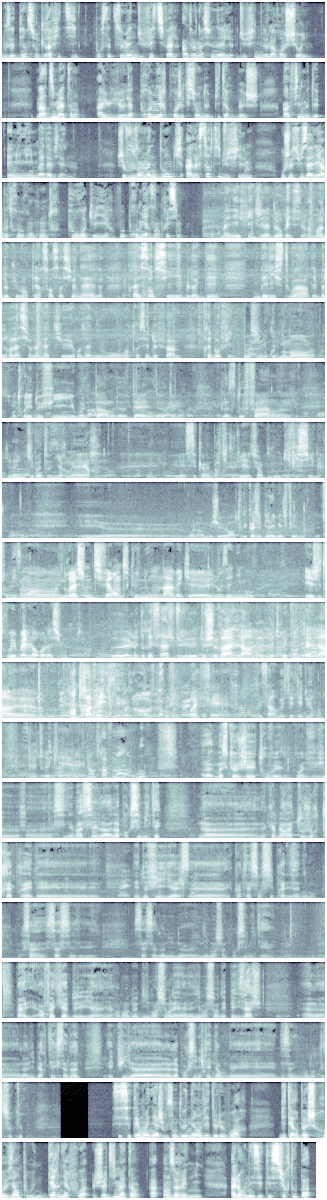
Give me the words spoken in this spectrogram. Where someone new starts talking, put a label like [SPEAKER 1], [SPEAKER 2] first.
[SPEAKER 1] Vous êtes bien sur Graffiti pour cette semaine du Festival international du film de La Roche-sur-Yon. Mardi matin a eu lieu la première projection de Peter Bush, un film de Emily Madavian. Je vous emmène donc à la sortie du film où je suis allée à votre rencontre pour recueillir vos premières impressions.
[SPEAKER 2] Magnifique, j'ai adoré. C'est vraiment un documentaire sensationnel, très sensible, avec des, une belle histoire, des belles relations de la nature, aux animaux, entre ces deux femmes. Très beau film.
[SPEAKER 3] Il y a aussi beaucoup de moments euh, entre les deux filles où elles parlent d'elles, de leur place de femme. Il y en a une qui va devenir mère. Et c'est quand même particulier, c'est un boulot difficile. Et euh, voilà, mais je, en tous les cas, j'ai bien aimé le film.
[SPEAKER 4] Je trouve qu'ils ont un- une relation différente que nous, on a avec euh, nos animaux. Et j'ai trouvé belle leur relation.
[SPEAKER 5] Euh, le dressage du, du cheval, là, le, le truc quand elle l'a euh, entravé, c'est. Ouais, c'est. C'est ça, oui, c'était dur. hein. Le truc, et, l'entravement, ouh.
[SPEAKER 6] Alors, moi, ce que j'ai trouvé du point de vue euh, enfin, cinéma, c'est la, la proximité. La, la caméra est toujours très près des, des deux filles elles, euh, quand elles sont si près des animaux. Donc ça, ça, c'est, ça, ça donne une, une dimension de proximité. En fait, il y, a deux- il y a- vraiment deux dimensions. La, dimension des paysages, hein, la, liberté que ça donne, et puis la, proximité donc, des, des animaux dont elles s'occupent.
[SPEAKER 1] Si ces témoignages vous ont donné envie de le voir, Bitterbush revient pour une dernière fois jeudi matin à 11h30, alors n'hésitez surtout pas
